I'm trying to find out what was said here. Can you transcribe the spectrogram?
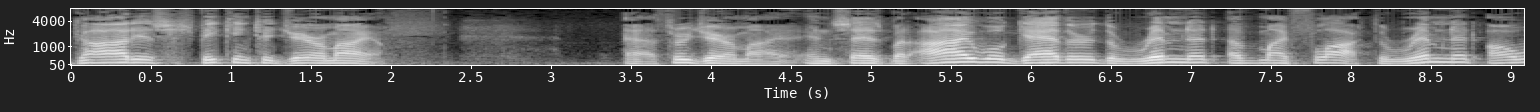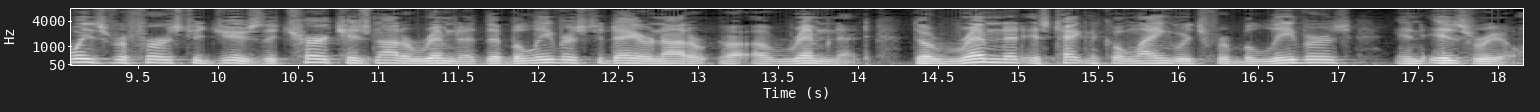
God is speaking to Jeremiah uh, through Jeremiah and says, But I will gather the remnant of my flock. The remnant always refers to Jews. The church is not a remnant. The believers today are not a, a remnant. The remnant is technical language for believers in Israel,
